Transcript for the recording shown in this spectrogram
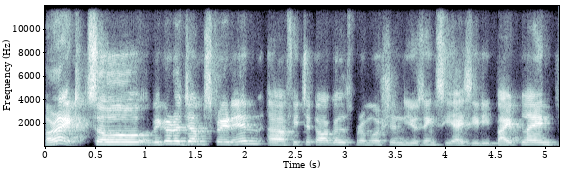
all right, so we're going to jump straight in. Uh, feature toggles promotion using CI/CD pipeline,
